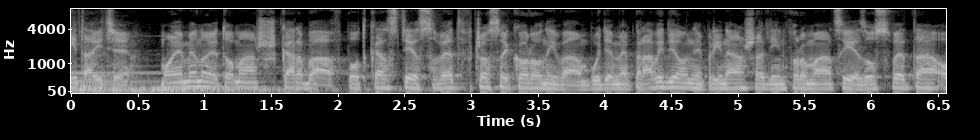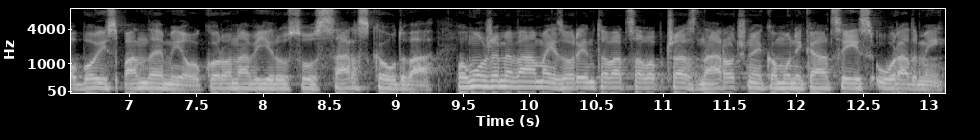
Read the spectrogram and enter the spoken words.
Vítajte. Moje meno je Tomáš Škarba. V podcaste Svet v čase korony vám budeme pravidelne prinášať informácie zo sveta o boji s pandémiou koronavírusu SARS-CoV-2. Pomôžeme vám aj zorientovať sa v občas náročnej komunikácii s úradmi.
